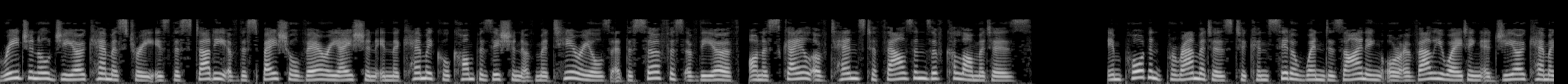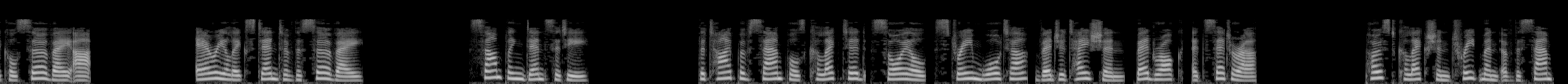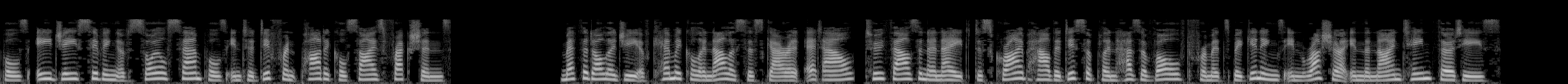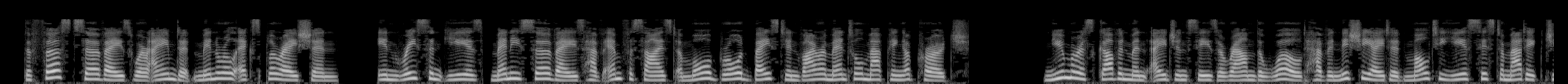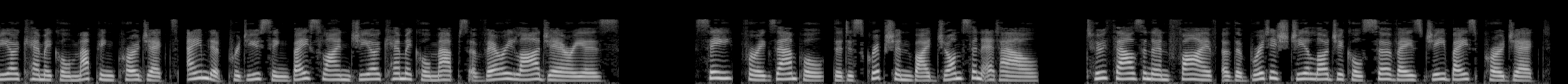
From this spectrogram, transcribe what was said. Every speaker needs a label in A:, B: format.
A: Regional geochemistry is the study of the spatial variation in the chemical composition of materials at the surface of the Earth, on a scale of tens to thousands of kilometers. Important parameters to consider when designing or evaluating a geochemical survey are areal extent of the survey Sampling density the type of samples collected soil, stream water, vegetation, bedrock, etc. Post-collection treatment of the samples e.g. sieving of soil samples into different particle size fractions Methodology of chemical analysis Garrett et al. 2008 describe how the discipline has evolved from its beginnings in Russia in the 1930s. The first surveys were aimed at mineral exploration. In recent years, many surveys have emphasized a more broad-based environmental mapping approach. Numerous government agencies around the world have initiated multi-year systematic geochemical mapping projects, aimed at producing baseline geochemical maps of very large areas. See, for example, the description by Johnson et al. 2005 of the British Geological Survey's GBASE project.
